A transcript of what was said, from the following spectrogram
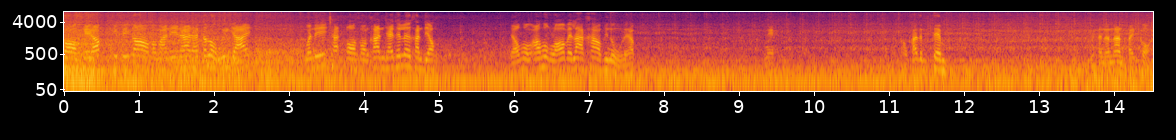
ก็โอเคครับ คลิปนี้ก็ประมาณนี้นะถ้ตลกวิ่งย้าย วันนี้ออกสองคันใช้เทเลอร์คันเดียว เดี๋ยวผมเอาหกล้อไปลากข้าวพี่หนูเลยครับนี่เอาค่าเต็มๆให้นั่นๆไปก่อน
